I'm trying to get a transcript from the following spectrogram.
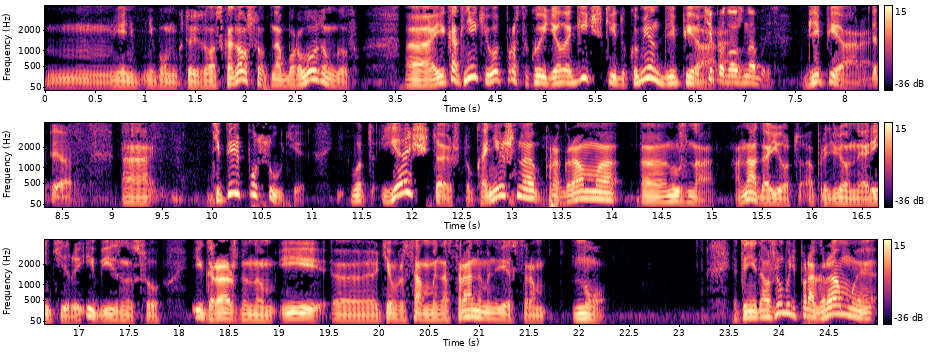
не, помню, кто из вас сказал, что вот набор лозунгов, и как некий вот просто такой идеологический документ для пиара. Типа должна быть. Для пиара. Для пиара. Теперь по сути. Вот я считаю, что, конечно, программа нужна она дает определенные ориентиры и бизнесу, и гражданам, и э, тем же самым иностранным инвесторам. Но это не должны быть программы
